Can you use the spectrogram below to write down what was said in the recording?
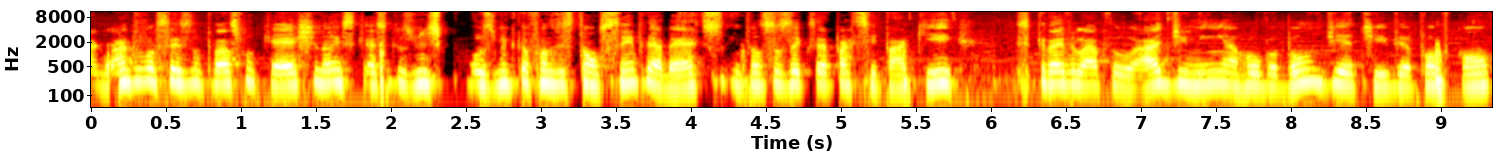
Aguardo vocês no próximo cast. Não esquece que os, os microfones estão sempre abertos. Então, se você quiser participar aqui, escreve lá pro admin.bomdiatibia.com.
